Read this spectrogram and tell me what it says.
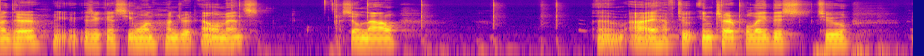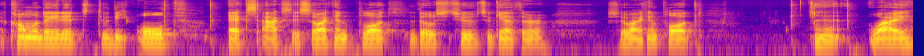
are there. As you can see, 100 elements. So now um, I have to interpolate this to accommodate it to the old x-axis so I can plot those two together so I can plot uh, y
